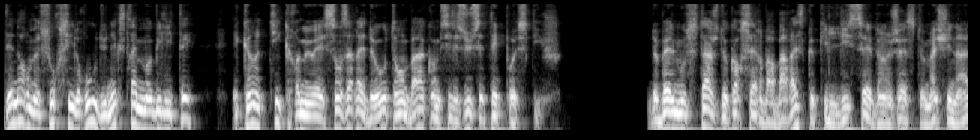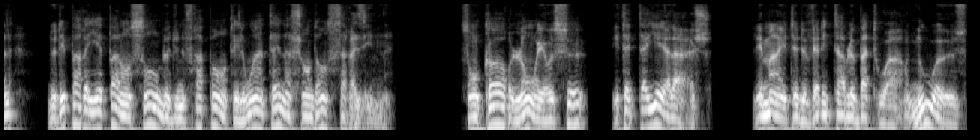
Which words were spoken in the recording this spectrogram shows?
d'énormes sourcils roux d'une extrême mobilité, et qu'un tic remuait sans arrêt de haut en bas comme s'ils eussent été postiches. De belles moustaches de corsaire barbaresque qu'il lissait d'un geste machinal ne dépareillaient pas l'ensemble d'une frappante et lointaine ascendance sarrasine. Son corps long et osseux était taillé à la hache, les mains étaient de véritables battoirs, noueuses,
